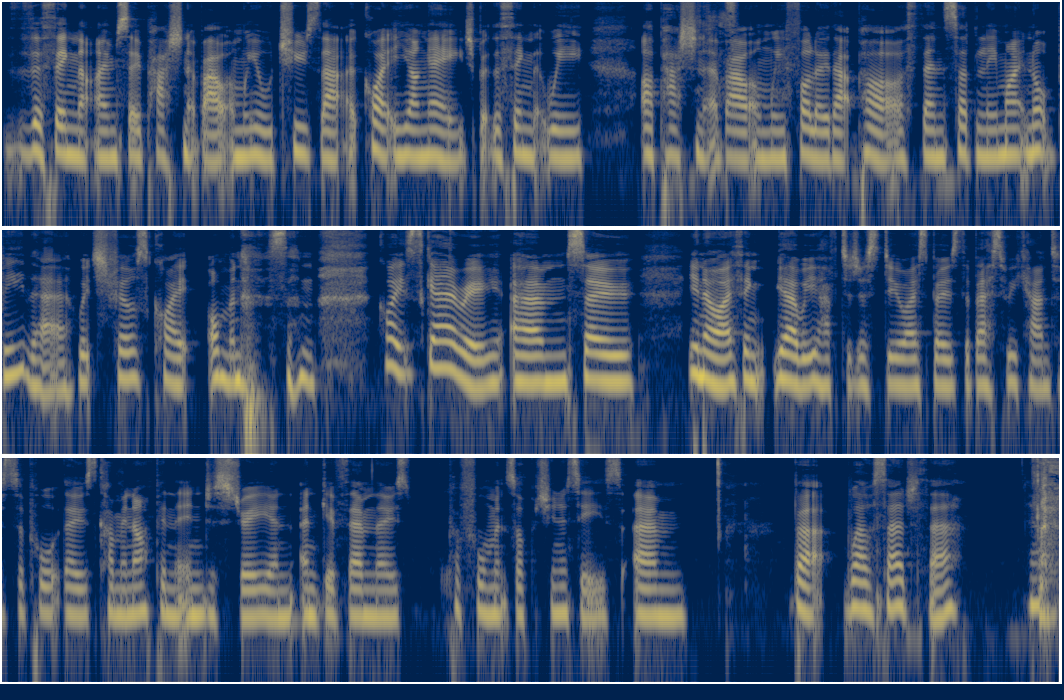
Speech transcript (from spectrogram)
the thing that I'm so passionate about, and we all choose that at quite a young age, but the thing that we are passionate about and we follow that path, then suddenly might not be there, which feels quite ominous and quite scary. Um, so, you know, I think, yeah, we have to just do, I suppose, the best we can to support those coming up in the industry and, and give them those performance opportunities. Um, but well said there. Yeah.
